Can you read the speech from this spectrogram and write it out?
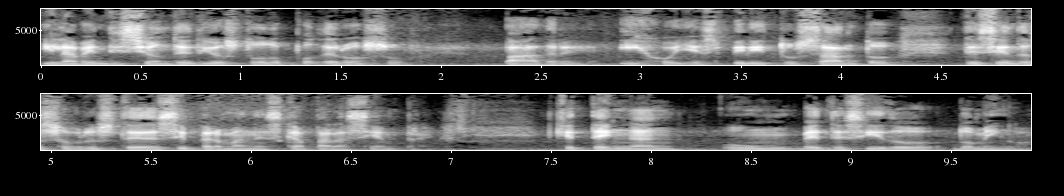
Y la bendición de Dios Todopoderoso, Padre, Hijo y Espíritu Santo, descienda sobre ustedes y permanezca para siempre. Que tengan un bendecido domingo.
